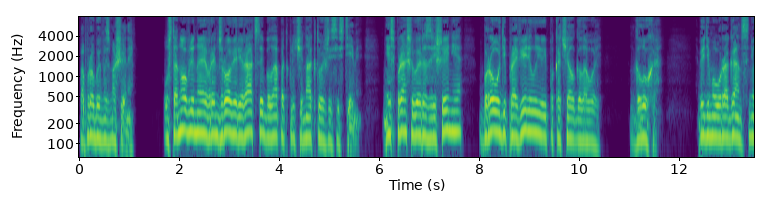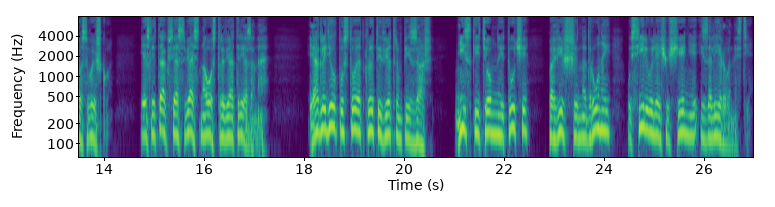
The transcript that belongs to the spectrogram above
«Попробуем из машины». Установленная в рейндж-ровере рация была подключена к той же системе. Не спрашивая разрешения, Броуди проверил ее и покачал головой. Глухо. Видимо, ураган снес вышку. Если так, вся связь на острове отрезана. Я оглядел пустой, открытый ветром пейзаж. Низкие темные тучи, повисшие над руной, усиливали ощущение изолированности.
